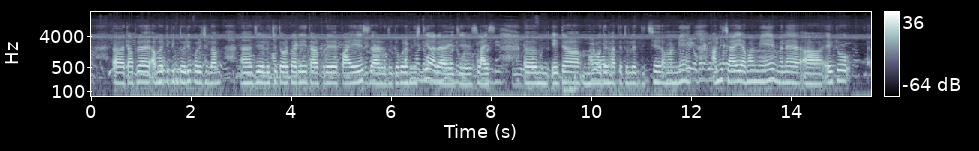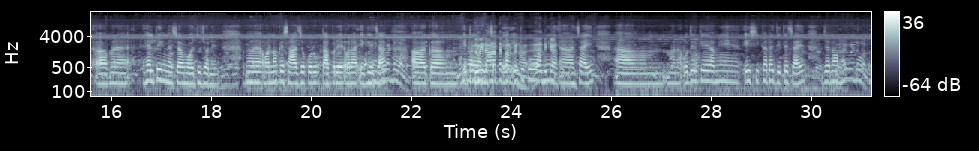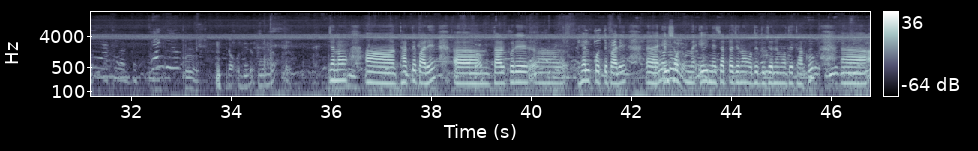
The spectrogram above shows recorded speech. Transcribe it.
তারপরে আমরা টিফিন তৈরি করেছিলাম যে লুচি তরকারি, তারপরে পায়েস আর দুটো করে মিষ্টি আর এই যে স্লাইস এটা মানে ওদের হাতে তুলে দিচ্ছে আমার মেয়ে। আমি চাই আমার মেয়ে মানে একটু মানে হেল্পিং নেচার হয় দুজনের। অন্যকে সাহায্য করুক তারপরে ওরা এগিয়ে যাক। এটাই এটুকু আমি চাই। মানে ওদেরকে আমি এই শিক্ষাটাই দিতে চাই যেন যেন থাকতে পারে তারপরে হেল্প করতে পারে এইসব এই নেচারটা যেন ওদের দুজনের মধ্যে থাকুক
